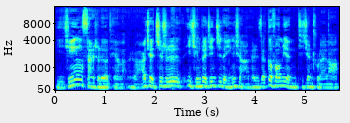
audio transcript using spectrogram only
已经三十六天了，是吧？而且其实疫情对经济的影响啊开始在各方面体现出来了啊。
